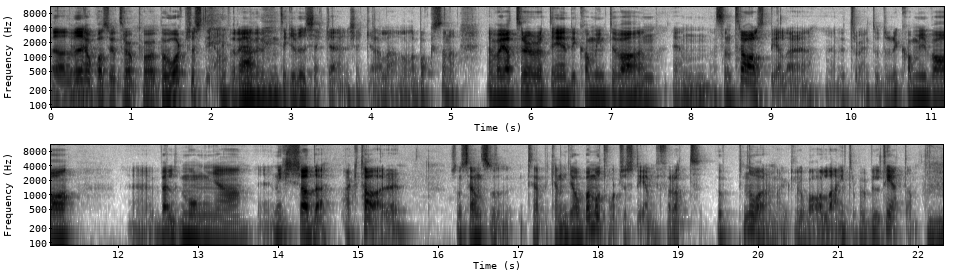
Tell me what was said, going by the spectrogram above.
Ja, vi hoppas ju och tror på, på vårt system, för det tycker vi checkar, checkar alla, alla boxarna. Men vad jag tror att det, det kommer inte vara en, en central spelare, eh, det tror jag inte, utan det kommer ju vara eh, väldigt många eh, nischade aktörer som sen så till exempel kan jobba mot vårt system för att uppnå den här globala interoperabiliteten. Mm.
